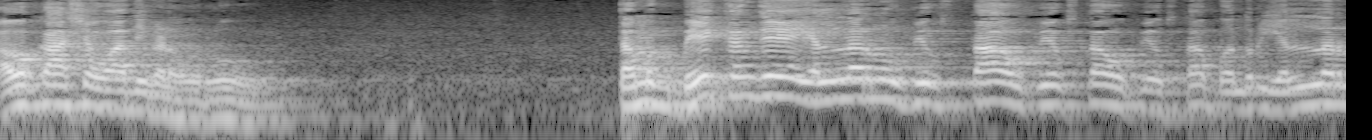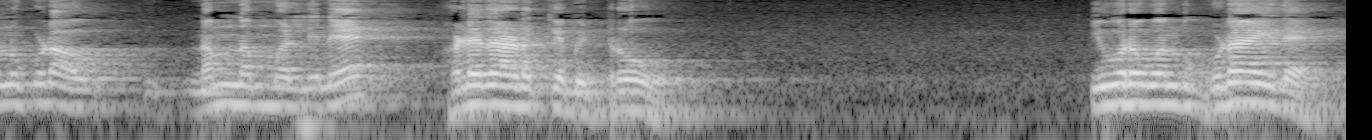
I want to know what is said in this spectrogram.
ಅವಕಾಶವಾದಿಗಳವರು. ತಮಗೆ ಬೇಕಂಗೆ ಎಲ್ಲರನ್ನು ಉಪಯೋಗಿಸ್ತಾ ಉಪಯೋಗಿಸ್ತಾ ಉಪಯೋಗಿಸ್ತಾ ಬಂದರು ಎಲ್ಲರನ್ನು ಕೂಡ ನಮ್ಮ ನಮ್ಮಲ್ಲಿನೇ ಹೊಡೆದಾಡಕ್ಕೆ ಬಿಟ್ರು. ಇವರ ಒಂದು ಗುಣ ಇದೆ.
